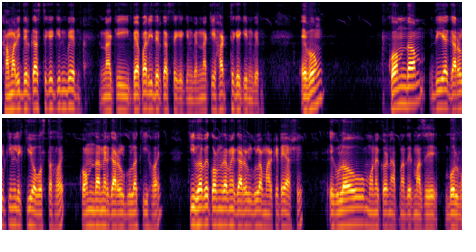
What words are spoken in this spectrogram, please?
খামারিদের কাছ থেকে কিনবেন নাকি ব্যাপারীদের কাছ থেকে কিনবেন নাকি হাট থেকে কিনবেন? এবং কম দাম দিয়ে গারল কিনলে কি অবস্থা হয়? কম দামের গারলগুলা কি হয়? কীভাবে কম দামের গারলগুলা মার্কেটে আসে? এগুলাও মনে করেন আপনাদের মাঝে বলব।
